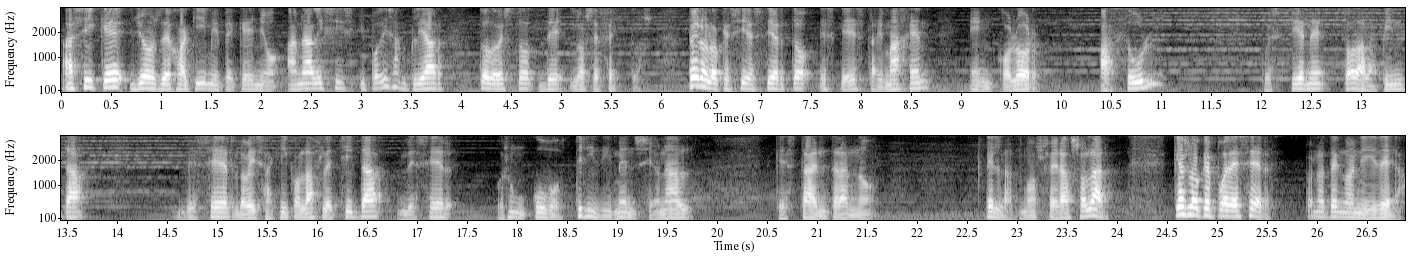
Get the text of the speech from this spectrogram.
Así que yo os dejo aquí mi pequeño análisis y podéis ampliar todo esto de los efectos. Pero lo que sí es cierto es que esta imagen en color azul pues tiene toda la pinta de ser, lo veis aquí con la flechita, de ser pues un cubo tridimensional que está entrando en la atmósfera solar. ¿Qué es lo que puede ser? Pues no tengo ni idea.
